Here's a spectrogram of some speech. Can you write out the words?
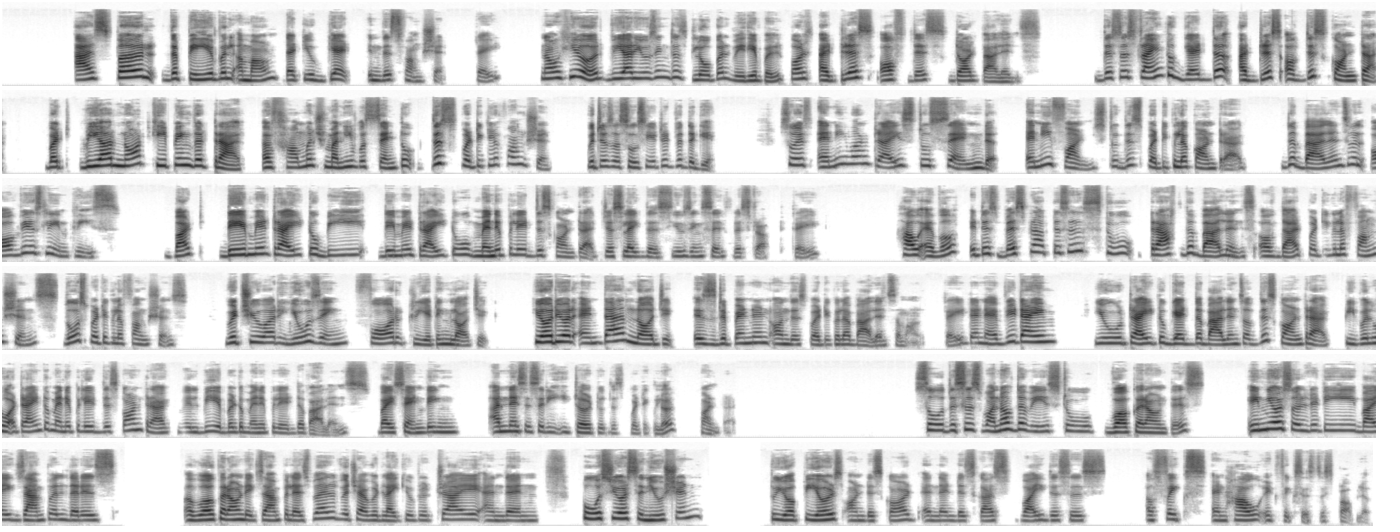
as per the payable amount that you get in this function, right? Now here we are using this global variable called address of this dot balance. This is trying to get the address of this contract, but we are not keeping the track of how much money was sent to this particular function, which is associated with the game. So if anyone tries to send any funds to this particular contract, the balance will obviously increase. But they may try to be, they may try to manipulate this contract just like this using self-destruct, right? However, it is best practices to track the balance of that particular functions, those particular functions, which you are using for creating logic. Here, your entire logic is dependent on this particular balance amount, right? And every time you try to get the balance of this contract, people who are trying to manipulate this contract will be able to manipulate the balance by sending unnecessary ether to this particular contract. So this is one of the ways to work around this. In your Solidity, by example, there is a workaround example as well, which I would like you to try and then post your solution to your peers on Discord and then discuss why this is a fix and how it fixes this problem.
